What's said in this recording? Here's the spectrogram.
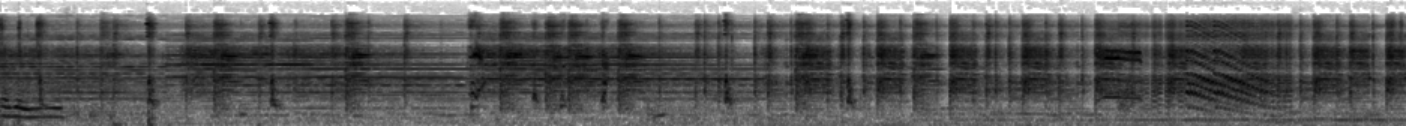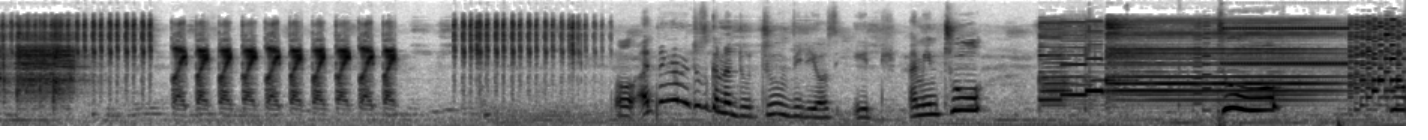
bullet attack. Well, I think I'm just gonna do two videos each. I mean, two, two, two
